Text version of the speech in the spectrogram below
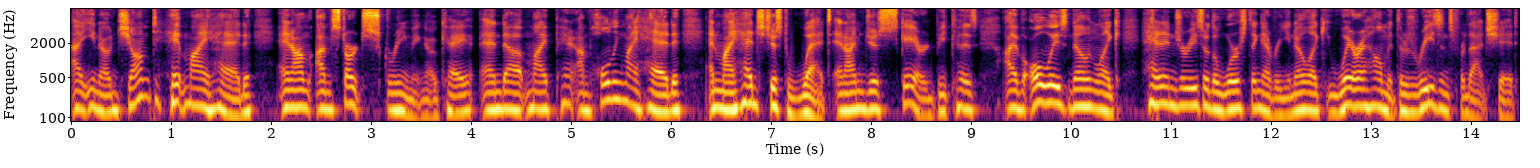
I, you know, jumped, hit my head, and I'm I'm start screaming, okay? And uh, my par- I'm holding my head, and my head's just wet, and I'm just scared because I've always known like head injuries are the worst thing ever. You know, like you wear a helmet. There's reasons for that shit,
